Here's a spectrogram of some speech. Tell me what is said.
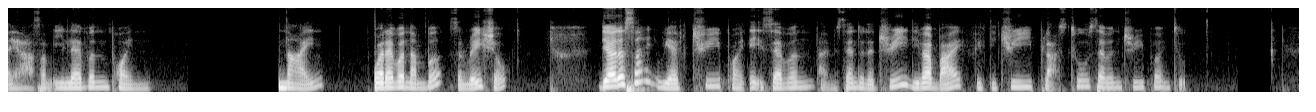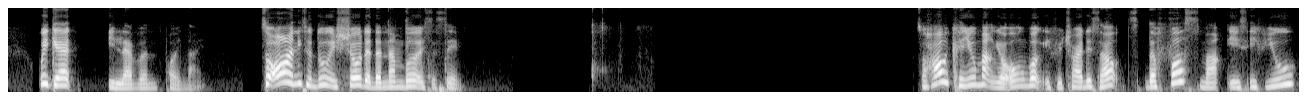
Yeah, some 11.9, whatever number, it's a ratio. The other side, we have 3.87 times 10 to the 3 divided by 53 plus 273.2. We get 11.9. So all I need to do is show that the number is the same. So how can you mark your own work if you try this out? The first mark is if you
